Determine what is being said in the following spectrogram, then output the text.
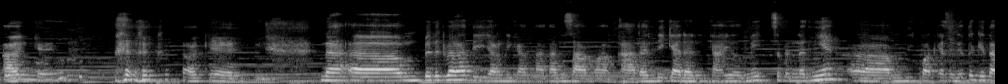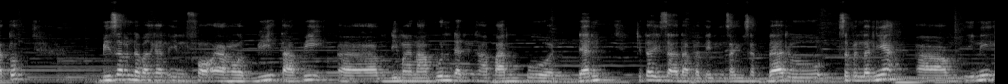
Oke. Oke. Nah, um, benar banget nih yang dikatakan sama Kak Rentika dan Kak Hilmi. Sebenarnya um, di podcast ini tuh kita tuh bisa mendapatkan info yang lebih tapi um, di mana pun dan kapan pun dan kita bisa dapetin insight-insight baru sebenarnya um, ini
